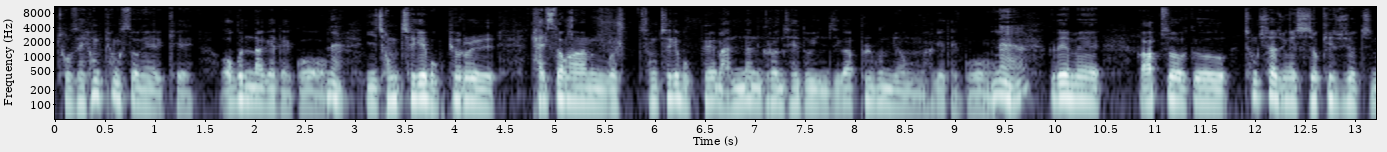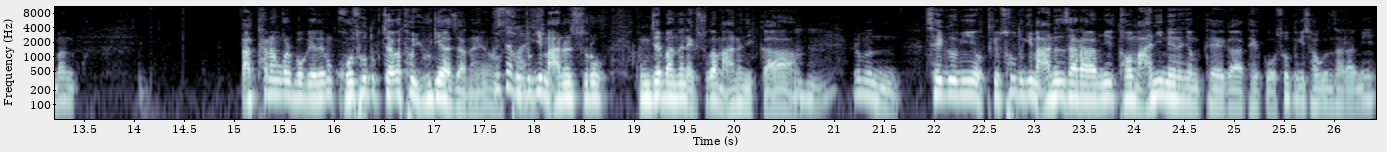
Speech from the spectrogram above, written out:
조세 형평성에 이렇게 어긋나게 되고 네. 이 정책의 목표를 달성하는 것 정책의 목표에 맞는 그런 제도인지가 불분명하게 되고 네. 그다음에 그 앞서 그 청취자 중에 지적해 주셨지만 나타난 걸 보게 되면 고소득자가 더 유리하잖아요. 소득이. 많을수록 공제받는 액수가 많으니까 그러면 세금이 어떻게 소득이 많은 사람이 더 많이 내는 형태가 되고 소득이 적은 사람이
